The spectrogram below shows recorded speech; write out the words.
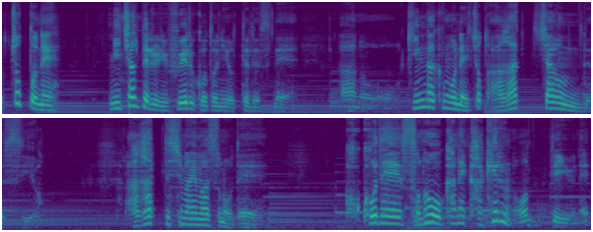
ー、ちょっとね、2チャンネルに増えることによってですね、あのー、金額もね、ちょっと上がっちゃうんですよ。上がってしまいますので、ここでそのお金かけるのっていうね、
